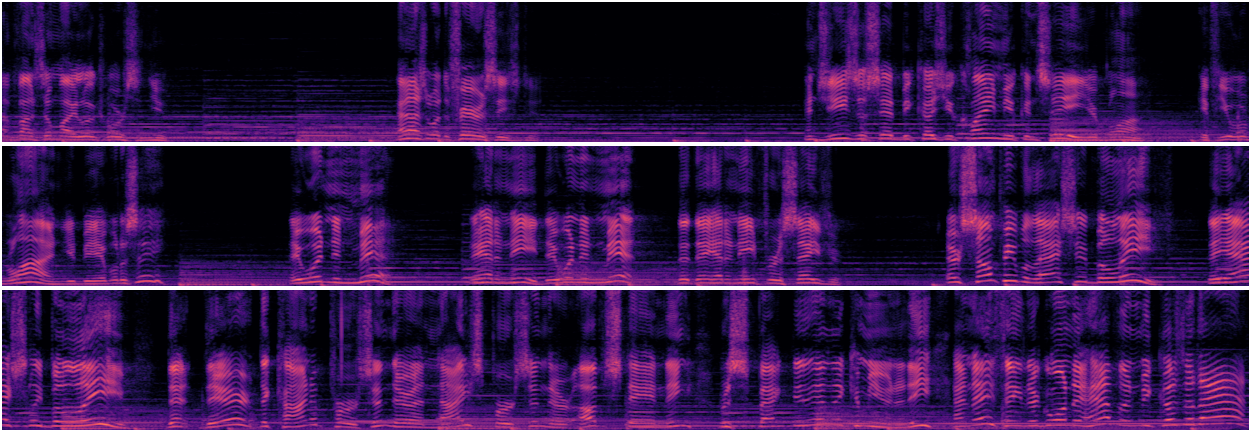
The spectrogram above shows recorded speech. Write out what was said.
Find find somebody who looks worse than you. And that's what the Pharisees did. And Jesus said, Because you claim you can see, you're blind. If you were blind, you'd be able to see. They wouldn't admit they had a need, they wouldn't admit that they had a need for a Savior. There's some people that actually believe. They actually believe that they're the kind of person, they're a nice person, they're upstanding, respected in the community, and they think they're going to heaven because of that.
